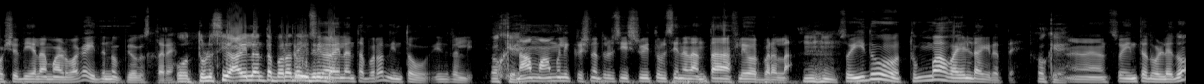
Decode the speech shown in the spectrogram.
ಔಷಧಿ ಎಲ್ಲ ಮಾಡುವಾಗ ಇದನ್ನು ಉಪಯೋಗಿಸ್ತಾರೆ. ತುಳಸಿ ಆಯಿಲ್ ಅಂತ ಬರೋದು ಆಯಿಲ್ ಅಂತ ಬರೋದು ಇಂಥವು ಇದರಲ್ಲಿ. ನಾ ನಾವು ಮಾಮೂಲಿ ಕೃಷ್ಣ ತುಳಸಿ ಶ್ರೀ ತುಳಸಿನಲ್ಲಿ ಅಂತ ಫ್ಲೇವರ್ ಬರಲ್ಲ. ಸೊ ಇದು ತುಂಬಾ ವೈಲ್ಡ್ ಆಗಿರುತ್ತೆ. ಓಕೆ ಸೊ ಇಂಥದ್ದು ಒಳ್ಳೇದು.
